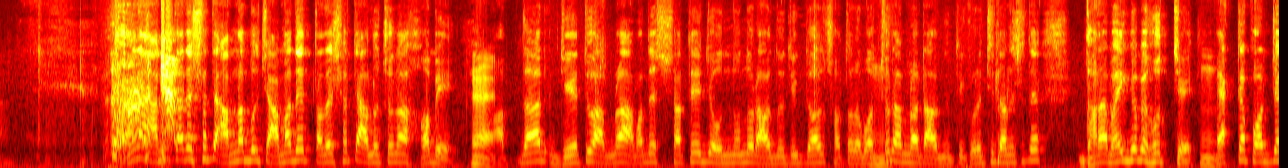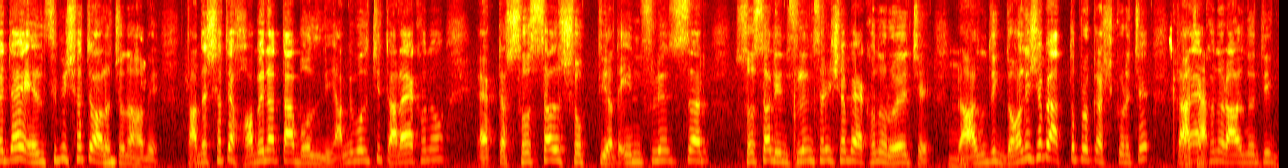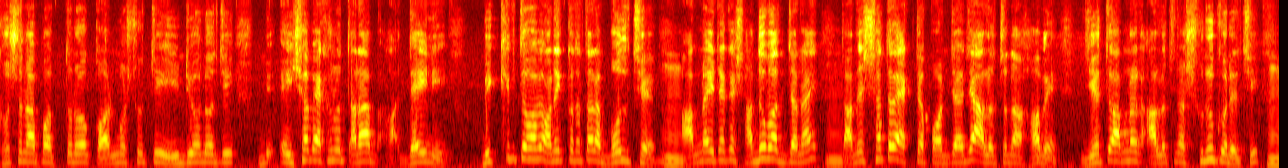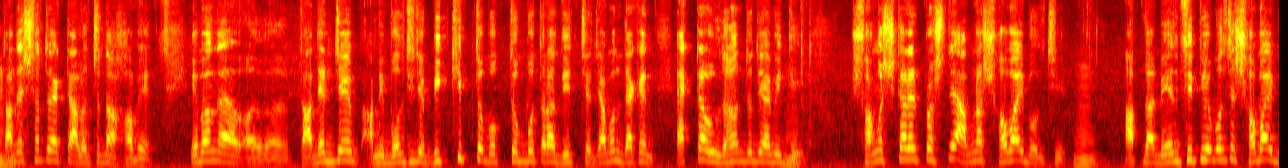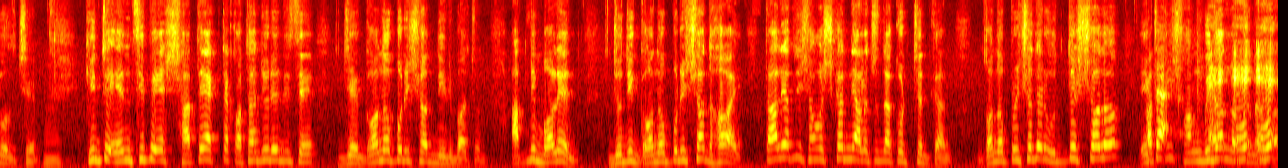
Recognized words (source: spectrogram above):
আমি তাদের সাথে আমরা বলছি আমাদের তাদের সাথে আলোচনা হবে। হ্যাঁ। আপনার যেহেতু আমরা আমাদের সাথে যে অন্য অন্য রাজনৈতিক দল সতেরো বছর আমরা রাজনীতি করেছি তাদের সাথে ধারাবাহিকভাবে হচ্ছে। একটা পর্যায়ে যায় এনসিপির সাথে আলোচনা হবে। তাদের সাথে হবে না তা বলনি। আমি বলছি তারা এখনও একটা সোশ্যাল শক্তি অর্থাৎ ইনফ্লুয়েন্সার সোশ্যাল ইনফ্লুয়েন্সার হিসেবে এখনও রয়েছে। রাজনৈতিক দল হিসেবে আত্মপ্রকাশ করেছে। তারা আচ্ছা। এখনও রাজনৈতিক ঘোষণাপত্র কর্মসূচি ইডিওলজি এইসব এখনও তারা দেয়নি। বিক্ষিপ্তভাবে অনেক কথা তারা বলছে। আমরা এটাকে সাধুবাদ জানাই। তাদের সাথেও একটা পর্যায়ে যে আলোচনা হবে যেহেতু আমরা আলোচনা শুরু করেছি তাদের সাথেও একটা আলোচনা হবে। এবং তাদের যে আমি বলছি যে বিক্ষিপ্ত বক্তব্য তারা দিচ্ছে। যেমন দেখেন একটা উদাহরণ যদি আমি দিই। সংস্কারের প্রশ্নে আমরা সবাই বলছি আপনার এনসিপিও বলছে সবাই বলছে। কিন্তু এনসিপি এর সাথে একটা কথা জুড়ে দিছে যে গণপরিষদ নির্বাচন। আপনি বলেন যদি গণপরিষদ হয় তাহলে আপনি সংস্কার নিয়ে আলোচনা করছেন কেন? গণপরিষদের উদ্দেশ্য হলো একটি সংবিধান রচনা করা।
